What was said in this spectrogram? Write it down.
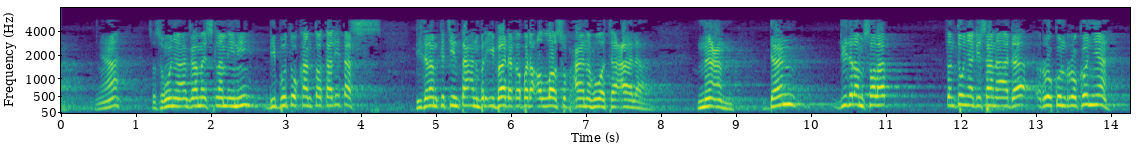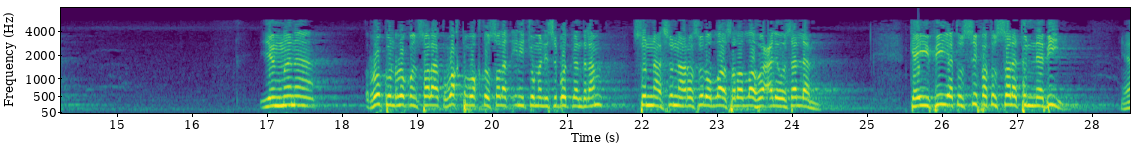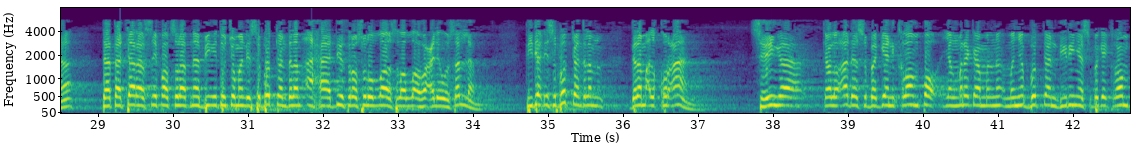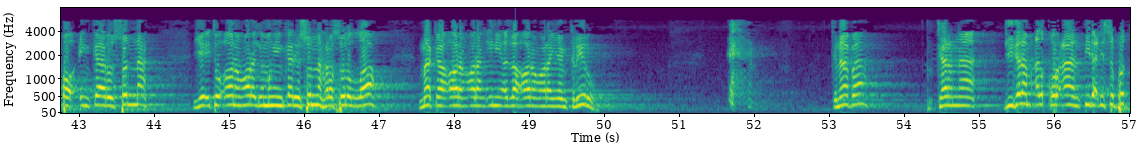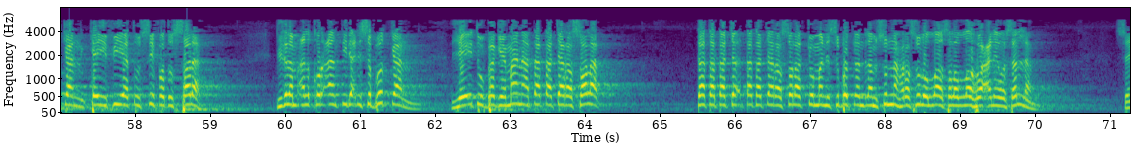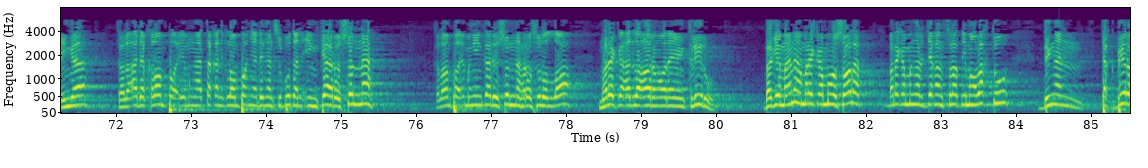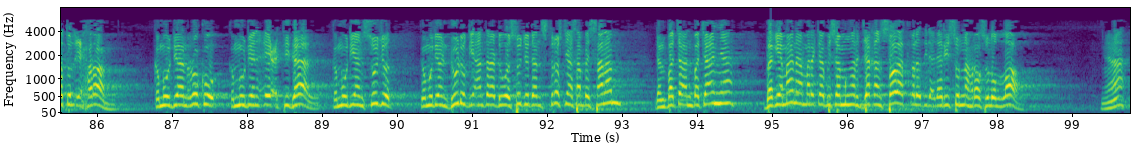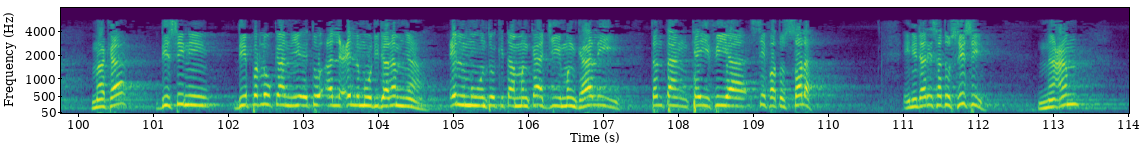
ya. Sesungguhnya agama Islam ini dibutuhkan totalitas di dalam kecintaan beribadah kepada Allah Subhanahu wa taala. Naam. Dan di dalam salat tentunya di sana ada rukun-rukunnya. Yang mana rukun-rukun salat, waktu-waktu salat ini cuma disebutkan dalam sunnah-sunnah Rasulullah sallallahu alaihi wasallam. Kaifiyatus sifatus salatun nabi. Ya, tata cara sifat salat Nabi itu cuma disebutkan dalam ahadis Rasulullah sallallahu alaihi wasallam, tidak disebutkan dalam dalam Al-Qur'an. Sehingga kalau ada sebagian kelompok yang mereka menyebutkan dirinya sebagai kelompok ingkarus sunnah, yaitu orang-orang yang mengingkari sunnah Rasulullah, maka orang-orang ini adalah orang-orang yang keliru. Kenapa? Karena di dalam Al-Quran tidak disebutkan kaifiyatus sifatus salat. Di dalam Al-Quran tidak disebutkan yaitu bagaimana tata cara salat. Tata, tata, tata cara salat cuma disebutkan dalam sunnah Rasulullah sallallahu alaihi wasallam. Sehingga kalau ada kelompok yang mengatakan kelompoknya dengan sebutan ingkar sunnah, kelompok yang mengingkari sunnah Rasulullah, mereka adalah orang-orang yang keliru. Bagaimana mereka mau salat? Mereka mengerjakan salat lima waktu dengan takbiratul ihram, kemudian ruku, kemudian i'tidal, kemudian sujud, kemudian duduk di antara dua sujud dan seterusnya sampai salam dan bacaan-bacaannya, bagaimana mereka bisa mengerjakan salat kalau tidak dari sunnah Rasulullah? Ya, maka di sini diperlukan yaitu al-ilmu di dalamnya, ilmu untuk kita mengkaji, menggali tentang kaifiyah sifatus salat. Ini dari satu sisi. Naam,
